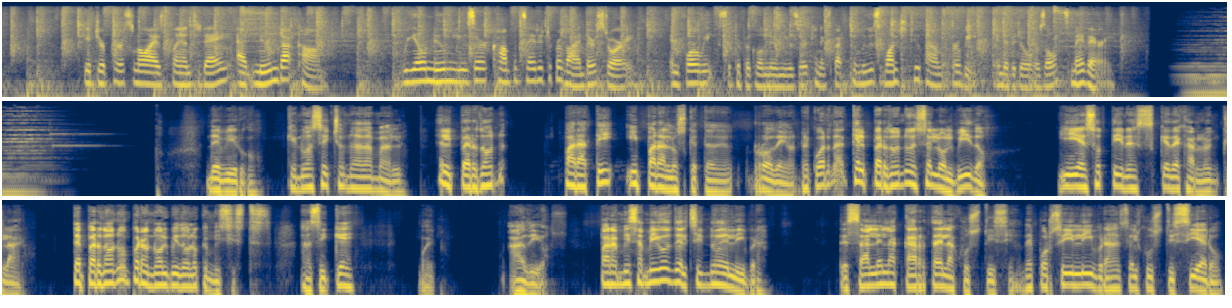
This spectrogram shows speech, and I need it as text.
Get your personalized plan today at Noom.com. Real Noom user compensated to provide their story. In four weeks, the typical Noom user can expect to lose one to two pounds per week. Individual results may vary. De Virgo, que no has hecho nada malo. El perdón para ti y para los que te rodean. Recuerda que el perdón no es el olvido. Y eso tienes que dejarlo en claro. Te perdono, pero no olvido lo que me hiciste. Así que, bueno, adiós. Para mis amigos del signo de Libra, te sale la carta de la justicia. De por sí Libra es el justiciero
